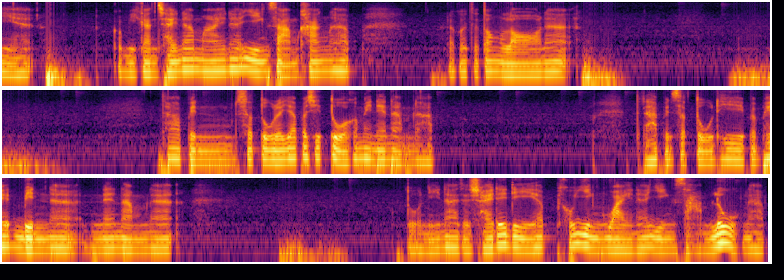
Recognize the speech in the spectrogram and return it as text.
นี่ฮะ ก็มีการใช้หน้าไม้นะยิง 3 ครั้งนะครับ แล้วก็จะต้องรอนะฮะ ถ้า เป็นศัตรูระยะประชิดตัวก็ไม่แนะนำนะครับ แต่ถ้าเป็นศัตรูที่ประเภทบินนะฮะแนะนำนะฮะตัวนี้น่าจะใช้ได้ดีครับเขายิงไวนะยิง 3 ลูกนะครับ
